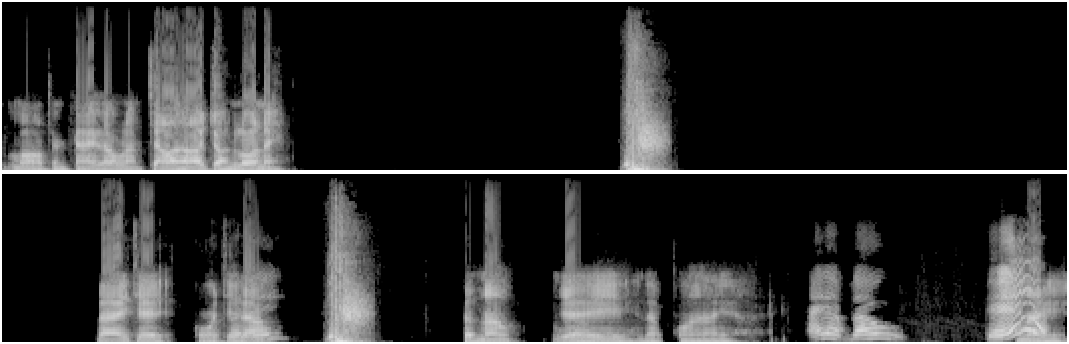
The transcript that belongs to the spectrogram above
mò từng cái lâu lắm. Trời ơi, chuẩn luôn này. Đây chị, của chị ở đâu? đấy Tận không? Vậy, đập hoài. à. ai đập đâu kìa Này.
